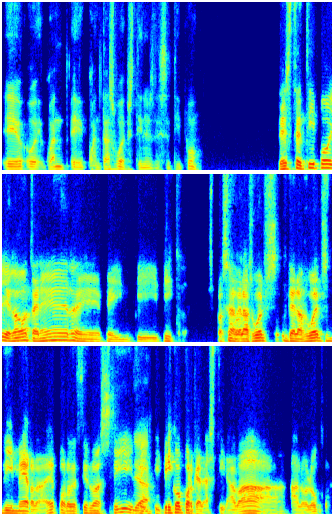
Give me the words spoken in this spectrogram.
Eh, eh, ¿Cuántas webs tienes de ese tipo? De este tipo he llegado a tener veintipico. O sea, de las webs, de las webs di merda, ¿eh? por decirlo así, y pico porque las tiraba a, lo loco.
